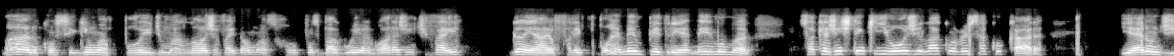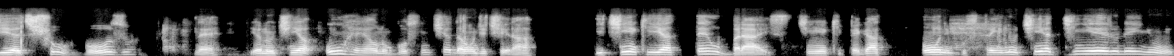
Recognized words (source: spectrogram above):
mano, consegui um apoio de uma loja, vai dar umas roupas, uns bagulho, agora a gente vai ganhar. Eu falei, porra, é mesmo, Pedrinho? É mesmo, mano. Só que a gente tem que ir hoje lá conversar com o cara. E era um dia chuvoso, né? Eu não tinha um real no bolso, não tinha de onde tirar. E tinha que ir até o Braz, tinha que pegar ônibus, trem, não tinha dinheiro nenhum.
